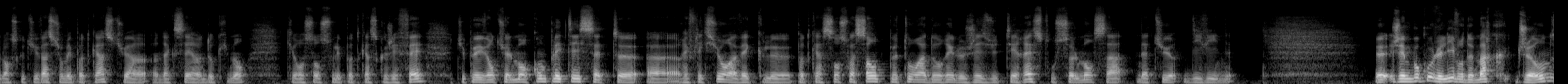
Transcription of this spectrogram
lorsque tu vas sur mes podcasts, tu as un, accès à un document qui recense tous les podcasts que j'ai faits. Tu peux éventuellement compléter cette réflexion avec le podcast 160, Peut-on adorer le Jésus terrestre ou seulement sa nature divine? Euh, j'aime beaucoup le livre de Mark Jones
